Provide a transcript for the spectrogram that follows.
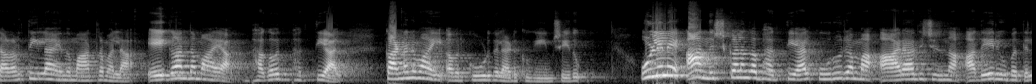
തളർത്തിയില്ല എന്ന് മാത്രമല്ല ഏകാന്തമായ ഭഗവത് ഭക്തിയാൽ കണ്ണനുമായി അവർ കൂടുതൽ അടുക്കുകയും ചെയ്തു. ഉള്ളിലെ ആ നിഷ്കളങ്ക ഭക്തിയാൽ കൂരൂരമ്മ ആരാധിച്ചിരുന്ന അതേ രൂപത്തിൽ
